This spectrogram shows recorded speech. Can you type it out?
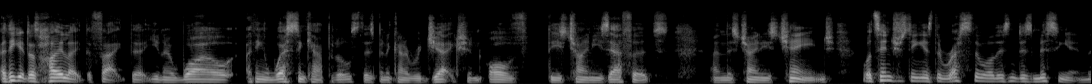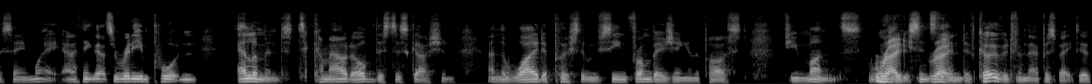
I think it does highlight the fact that, you know, while I think in Western capitals there's been a kind of rejection of these Chinese efforts and this Chinese change, what's interesting is the rest of the world isn't dismissing it in the same way. And I think that's a really important element to come out of this discussion and the wider push that we've seen from Beijing in the past few months, right? Since right. the end of COVID, from their perspective,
